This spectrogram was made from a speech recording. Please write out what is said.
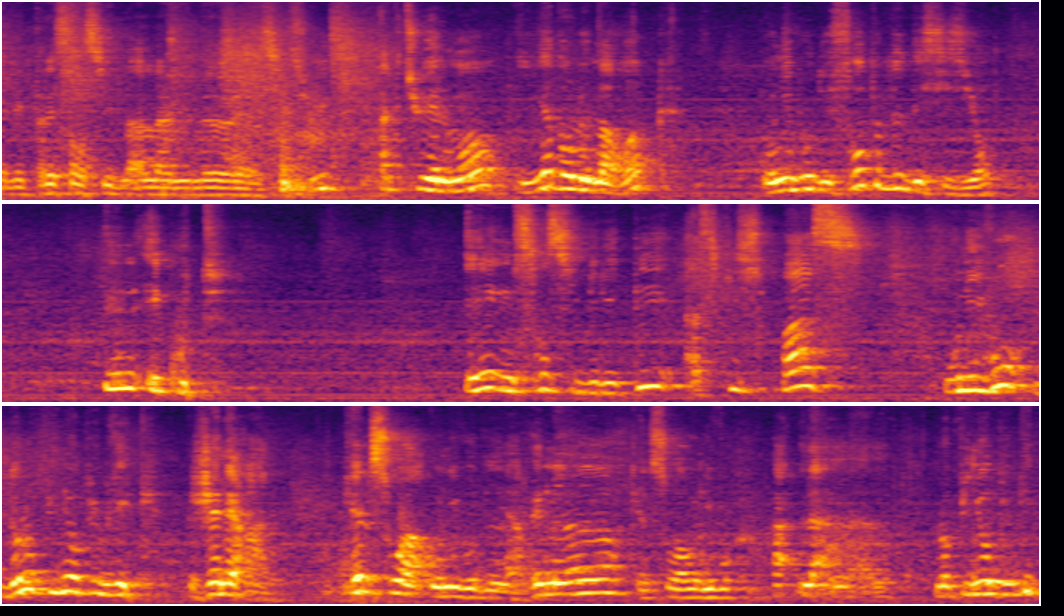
Elle est très sensible à la rumeur et ainsi de suite. Actuellement, il y a dans le Maroc, au niveau du centre de décision, une écoute et une sensibilité à ce qui se passe au niveau de l'opinion publique générale, qu'elle soit au niveau de la rumeur, qu'elle soit au niveau... Ah, l'opinion publique,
